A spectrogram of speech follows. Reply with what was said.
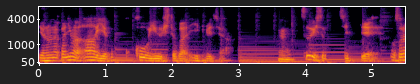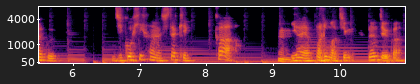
世の中にはああ言えばこういう人がいるじゃん。うん。そういう人たちって、おそらく自己批判した結果、うん。いや、やっぱり間違い、なんていうか、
